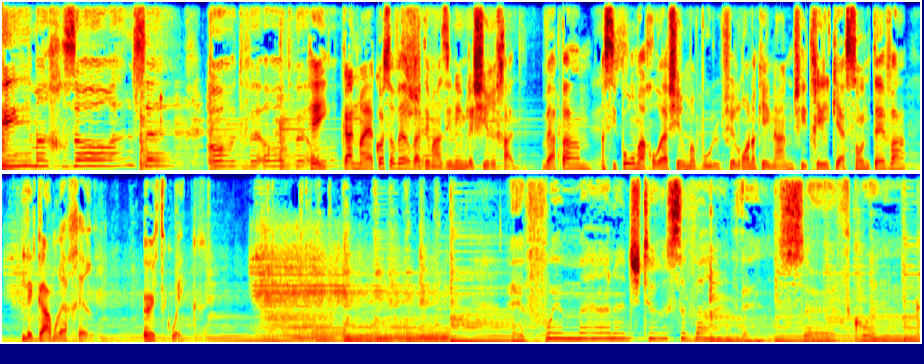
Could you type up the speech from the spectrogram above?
אם אחזור על זה עוד ועוד ועוד. היי, hey, כאן מאיה קוסובר ואתם מאזינים לשיר אחד. והפעם, הסיפור מאחורי השיר מבול של רונה קינן, שהתחיל כאסון טבע לגמרי אחר. Earthquake. If we manage to survive this earthquake,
